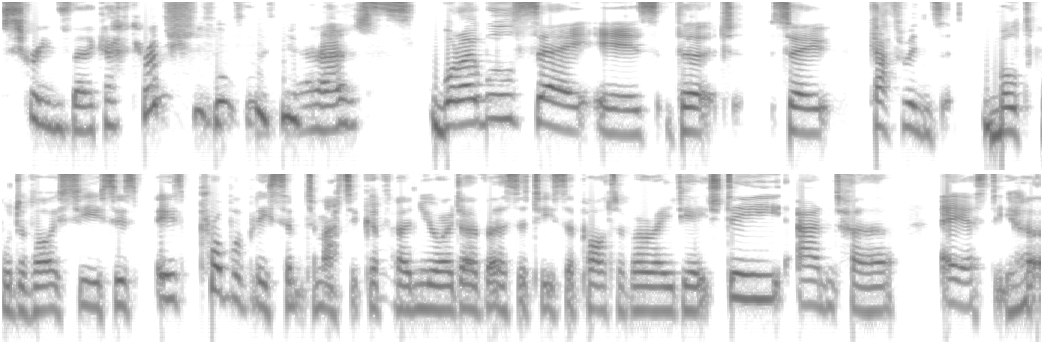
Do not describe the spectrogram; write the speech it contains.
screens there, Catherine. yes. What I will say is that so Catherine's multiple device use is, is probably symptomatic of her neurodiversity, so part of her ADHD and her ASD, her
